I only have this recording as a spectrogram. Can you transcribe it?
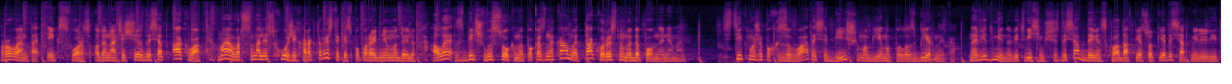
Roventa X-Force 1160 Aqua має в арсеналі схожі характеристики з попередньою моделлю, але з більш високими показниками та корисними доповненнями. Стік може похизуватися більшим об'ємом пилозбірника, на відміну від 860, де він складав 550 мл.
